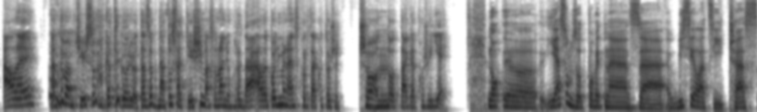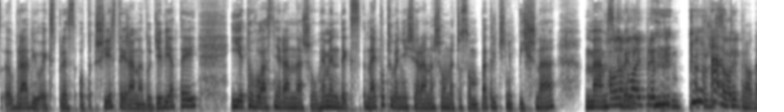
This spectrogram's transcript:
ale na to mám tiež svoju kategóriu otázok, na to sa teším a som na ňu hrdá, ale poďme najskôr takoto, že čo Mhm. to tak akože je. No, e, ja som zodpovedná za vysielací čas v Rádiu Express od 6. rána do 9. Je to vlastne ranná show Hemendex, najpočúvanejšia ranná show, na čo som patrične pyšná. Mám Ale ona skvelý... bola aj predtým. Akože, Áno, to sorry. je pravda.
